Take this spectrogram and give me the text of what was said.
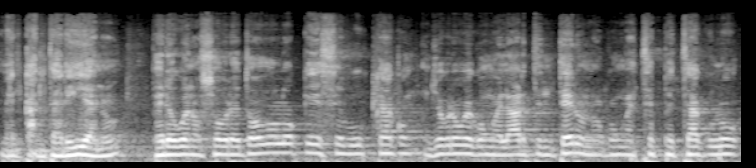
me encantaría, ¿no? Pero bueno, sobre todo lo que se busca, yo creo que con el arte entero, no con este espectáculo,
